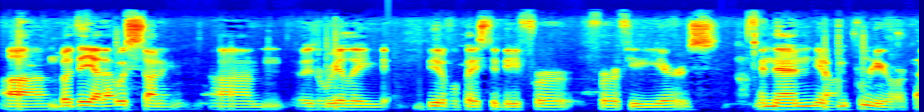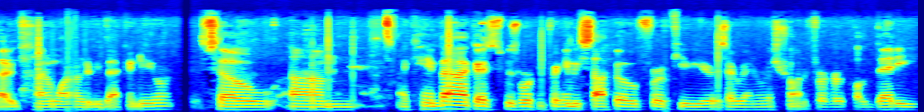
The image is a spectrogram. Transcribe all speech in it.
Um, but yeah, that was stunning. Um, it was a really beautiful place to be for, for a few years. And then, you know, I'm from New York. I kind of wanted to be back in New York. So um, I came back. I was working for Amy Sacco for a few years. I ran a restaurant for her called Bette.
